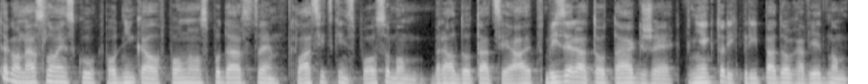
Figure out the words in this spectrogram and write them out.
Tak on na Slovensku podnikal v polnohospodárstve klasickým spôsobom, bral dotácie. A vyzerá to tak, že v niektorých prípadoch a v jednom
